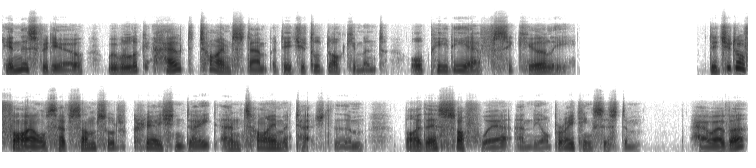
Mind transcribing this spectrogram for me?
In this video, we will look at how to timestamp a digital document or PDF securely. Digital files have some sort of creation date and time attached to them by their software and the operating system. However,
